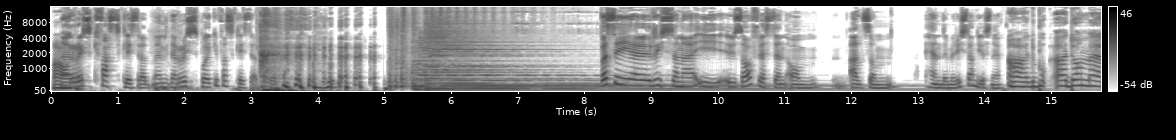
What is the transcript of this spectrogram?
ja. En rysk fastklistrad, en liten rysspojke fastklistrad. till kroppen. Vad säger ryssarna i USA förresten om allt som händer med Ryssland just nu? Ja, ja, de, eh,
